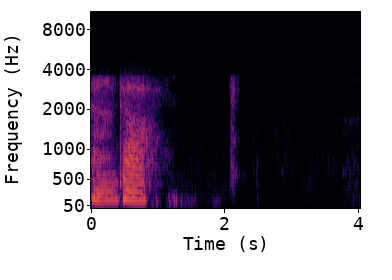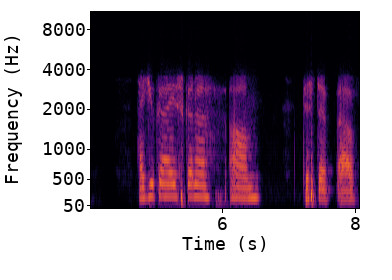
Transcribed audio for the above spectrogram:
and uh, are you guys gonna um, just a, a,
